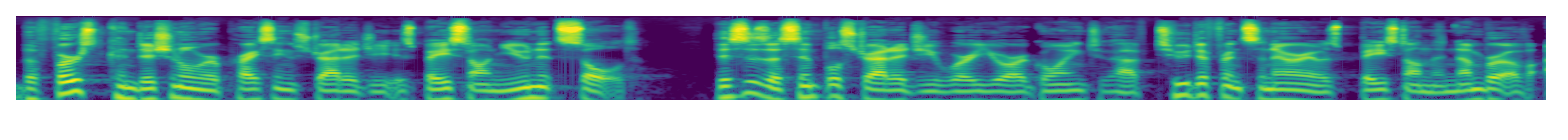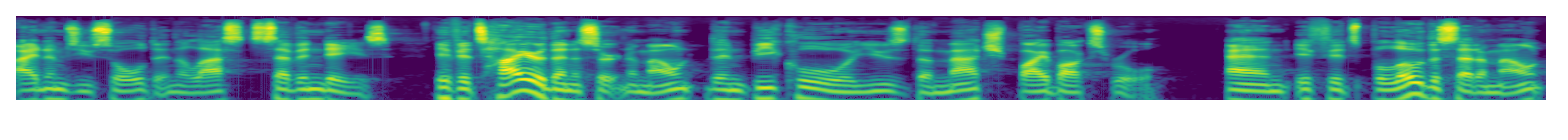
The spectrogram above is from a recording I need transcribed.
The first conditional repricing strategy is based on units sold. This is a simple strategy where you are going to have two different scenarios based on the number of items you sold in the last seven days. If it's higher than a certain amount, then BQool will use the match buy box rule. And if it's below the set amount,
